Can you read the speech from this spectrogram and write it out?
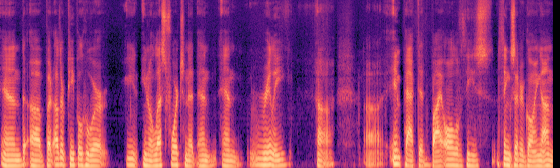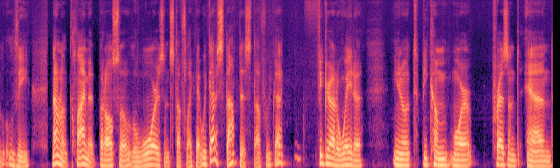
And uh, but other people who are you, you, know less fortunate and and really uh, uh, impacted by all of these things that are going on the not only the climate but also the wars and stuff like that. We've got to stop this stuff. We've got to figure out a way to you know to become more present and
